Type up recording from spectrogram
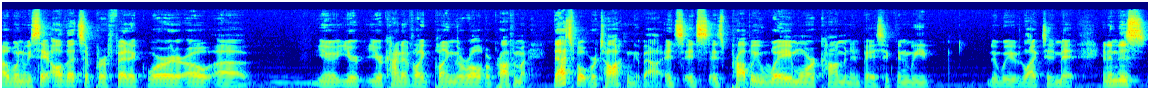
uh, when we say, oh, that's a prophetic word or, oh, uh, you know you're you're kind of like playing the role of a prophet that's what we're talking about it's it's it's probably way more common and basic than we than we would like to admit and in this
